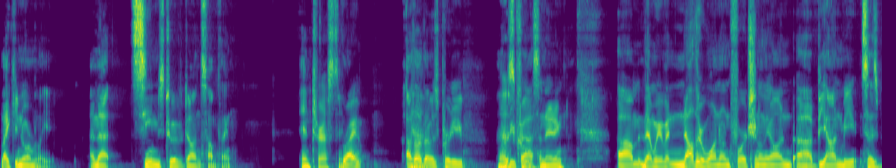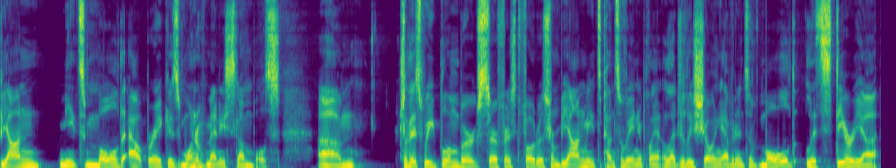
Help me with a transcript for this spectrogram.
like you normally eat. And that seems to have done something, Interesting. right? I thought that was pretty, pretty is cool. fascinating. Um, then we have another one, unfortunately, on uh, Beyond Meat. It says Beyond Meat's mold outbreak is one of many stumbles. Um, so this week, Bloomberg surfaced photos from Beyond Meat's Pennsylvania plant, allegedly showing evidence of mold, listeria,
